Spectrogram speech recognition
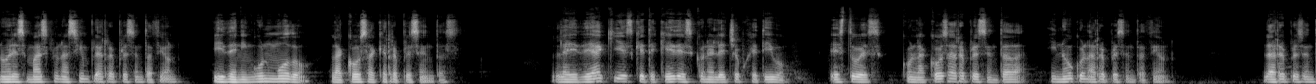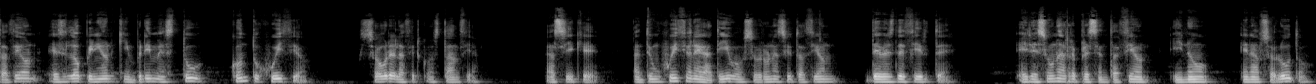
No eres más que una simple representación, y de ningún modo la cosa que representas. La idea aquí es que te quedes con el hecho objetivo, esto es, con la cosa representada y no con la representación. La representación es la opinión que imprimes tú con tu juicio sobre la circunstancia. Así que, ante un juicio negativo sobre una situación, debes decirte, eres una representación y no, en absoluto,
